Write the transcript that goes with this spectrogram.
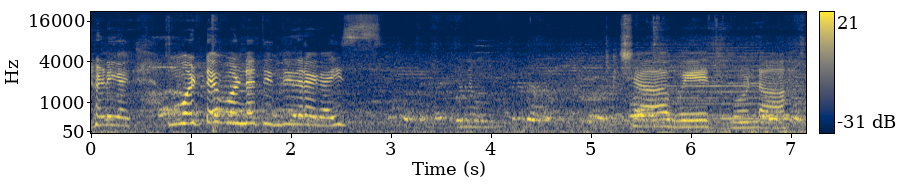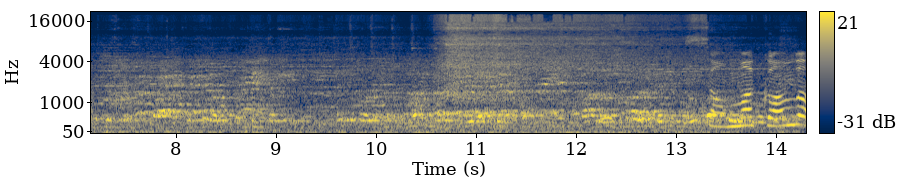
ನೋಡಿ ಗಾಯ್ಸ್ ಮೊಟ್ಟೆ ಬೊಂಡ ತಿಂತಿದ್ದಾರೆ ಗೈಸ್ ಚಾ ವೇಜ್ ಬೋಂಡ. ಸಮ್ಮ ಕಾಂಬೋ.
